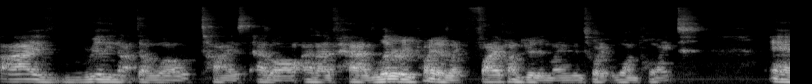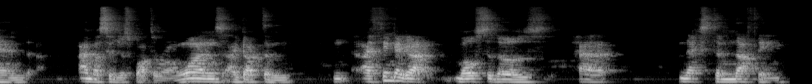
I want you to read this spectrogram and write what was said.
I've really not done well with ties at all. And I've had literally probably like 500 in my inventory at one point. And I must have just bought the wrong ones. I got them, I think I got most of those at next to nothing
